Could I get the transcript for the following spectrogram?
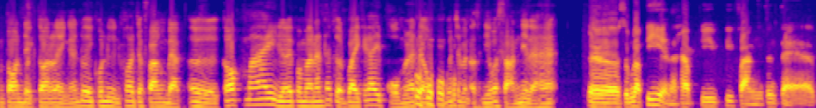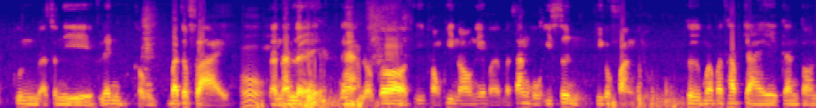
ำตอนเด็กตอนอะไรอย่างนั้นโดยคนอื่นเขาจะฟังแบบเออก๊อปไม้หรืออะไรประมาณนั้นถ้าเกิดวัยใกล้ๆผมนะแต่ผมก็จะเป็นอัศนีวสันนี่แหละฮะ เออสำหรับพี่อะนะครับ พี่พี่ฟังตั้งแต่คุณอัศนีเล่นของ Butterfly โอ้ ตอนนั้นเลยนะฮะแล้วก็ที่สองพี่น้องเนี่ยมามาตั้งวงอีซึนพี่ก็ฟังอยู่ คือมาประทับใจกันตอน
